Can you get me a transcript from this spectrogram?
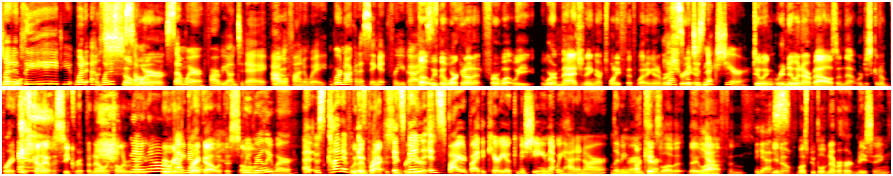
let it lead you. What? It's What is the song? Somewhere far beyond today. I will find a way. We're not going to sing it for you guys. But we've been working on it for what we we're imagining our 25th wedding anniversary, yes, which is next year. Doing renewing our vows and that we're just going to break. It was kind of a secret, but now we're telling I everybody know, we were going to break out with this song. We really were. Uh, it was kind of. We've been practicing It's for been years. inspired by the karaoke machine that we had in our living room. Our kids for- love it. They Yeah. laugh, and Yes. you know, most people have never heard me sing.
